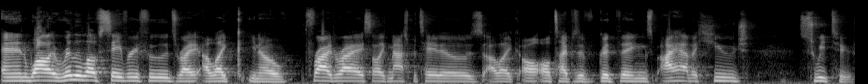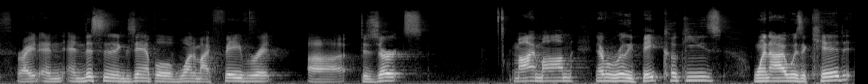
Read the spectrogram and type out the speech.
And while I really love savory foods, right, I like, you know, fried rice, I like mashed potatoes, I like all, all types of good things. I have a huge sweet tooth, right? And, and this is an example of one of my favorite uh, desserts. My mom never really baked cookies when I was a kid.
